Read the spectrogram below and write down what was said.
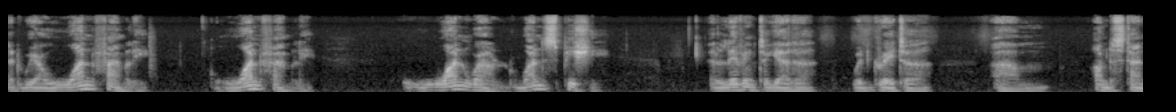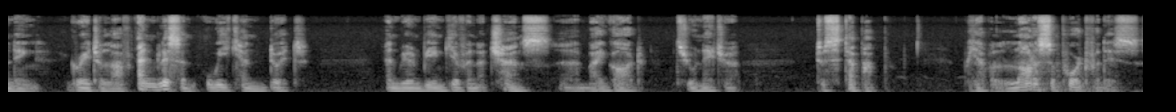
that we are one family, one family, one world, one species, living together with greater um, understanding, greater love. And listen, we can do it. And we are being given a chance uh, by God through nature to step up. We have a lot of support for this,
